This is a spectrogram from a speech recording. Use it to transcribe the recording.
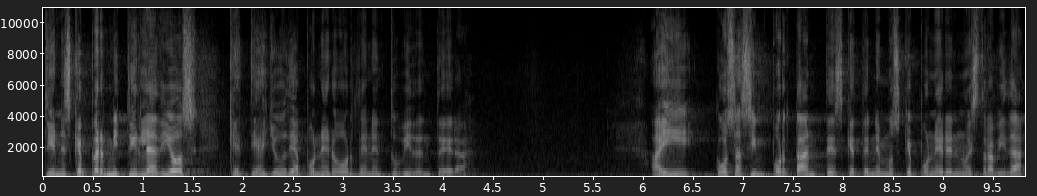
Tienes que permitirle a Dios que te ayude a poner orden en tu vida entera. Hay cosas importantes que tenemos que poner en nuestra vida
